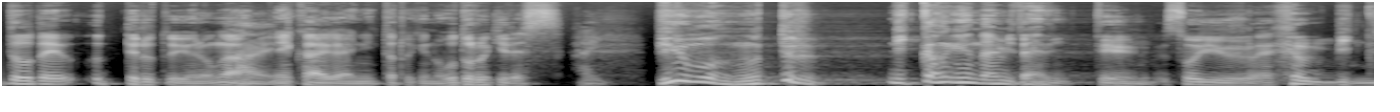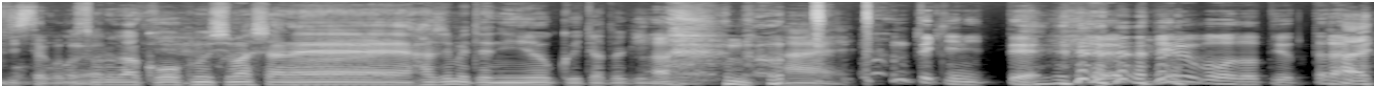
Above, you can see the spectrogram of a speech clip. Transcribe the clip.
ドで売ってるというのが、はいね海外に行った時の驚きです。はい。ビルボードに売ってる日韓現代みたいにっていうそういう びっくりしたことが。それは興奮しましたはね。初めてニューヨーク行った時に。あのはい。端的に言って ビルボードって言ったら、はい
